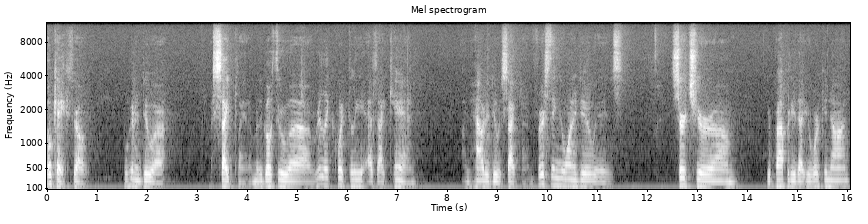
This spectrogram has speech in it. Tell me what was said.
Okay, so we're going to do a, a site plan. I'm going to go through uh, really quickly as I can on how to do a site plan. The first thing you want to do is search your um, your property that you're working on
